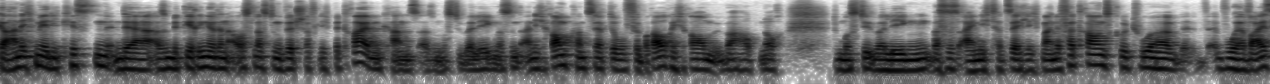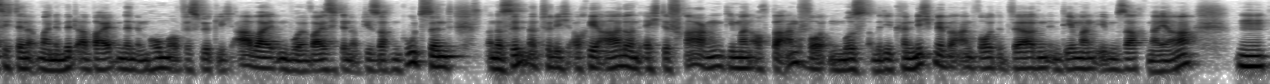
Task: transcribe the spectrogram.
gar nicht mehr die Kisten in der, also mit geringeren Auslastung wirtschaftlich betreiben kannst. Also musst du überlegen, was sind eigentlich Raumkonzepte, wofür brauche ich Raum überhaupt noch? Du musst dir überlegen, was ist eigentlich tatsächlich meine Vertrauenskultur? Woher weiß ich denn, ob meine Mitarbeitenden im Homeoffice wirklich arbeiten? Woher weiß ich denn, ob die Sachen gut sind? Und das sind natürlich auch reale und echte Fragen, die man auch beantworten muss. Aber die können nicht mehr beantwortet werden, indem man eben sagt, na ja, hm,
